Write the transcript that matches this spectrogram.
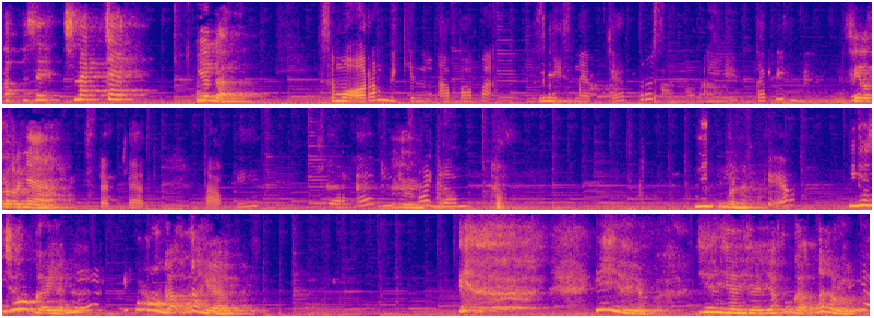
apa sih? Snapchat. Ya nggak? Semua orang bikin apa-apa di Hmm. Snapchat terus di tapi Filternya. Snapchat. Tapi share-nya di. Instagram. Ini bener. kayak iya juga ya. Iya. itu kok nggak ngeh ya? Iya ya iya iya iya iya, aku nggak ngeh loh. Iya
